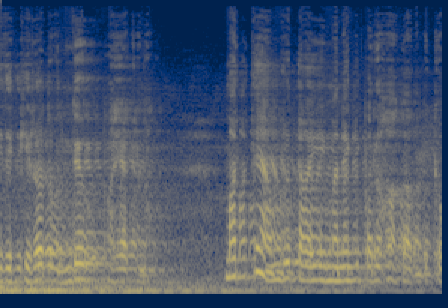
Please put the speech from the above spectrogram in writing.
ಇದಕ್ಕಿರೋದು ಒಂದೇ ಉಪಾಯ ಕಣ. ಮತ್ತೆ ಅಮೃತ ಈ ಮನೆಗೆ ಬರೋ ಹಾಗಾಗಬೇಕು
